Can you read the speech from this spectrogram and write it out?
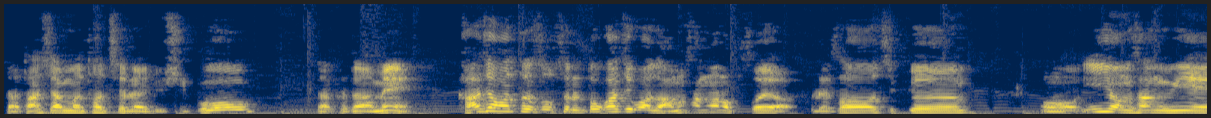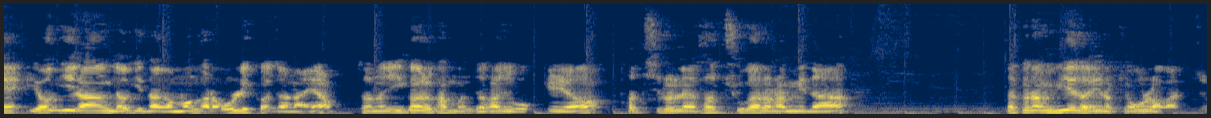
자 다시 한번 터치를 해주시고 자 그 다음에 가져왔던 소스를 또 가지고 와도 아무 상관없어요. 그래서 지금 어, 이 영상 위에 여기랑 여기다가 뭔가를 올릴 거잖아요. 저는 이걸 먼저 가지고 올게요. 터치를 해서 추가를 합니다. 자, 그럼 위에다 이렇게 올라갔죠.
